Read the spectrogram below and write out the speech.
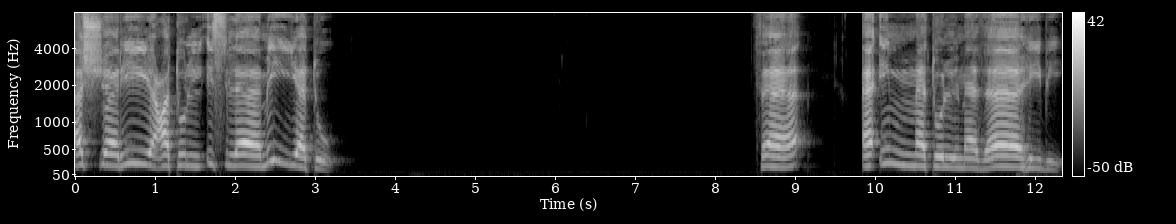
الشريعة الإسلامية. ثاء أئمة المذاهب.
